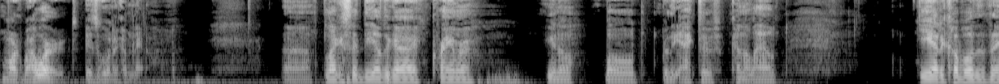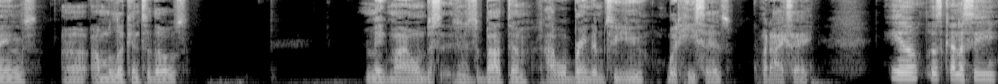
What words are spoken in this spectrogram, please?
mark my words, it's going to come down. Uh, like I said, the other guy, Cramer, you know, bald, really active, kind of loud. He had a couple other things. Uh, I'm gonna look into those make my own decisions about them. I will bring them to you, what he says, what I say. You know, let's kind of see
